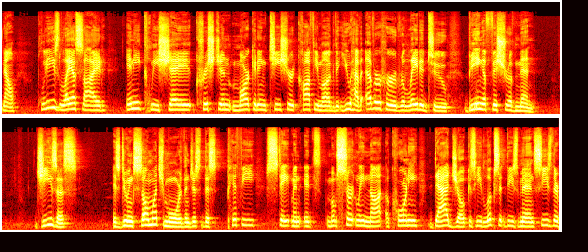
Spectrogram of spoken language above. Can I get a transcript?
Now, please lay aside any cliche Christian marketing t shirt, coffee mug that you have ever heard related to being a fisher of men. Jesus is doing so much more than just this pithy statement. It's most certainly not a corny dad joke because he looks at these men, sees their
